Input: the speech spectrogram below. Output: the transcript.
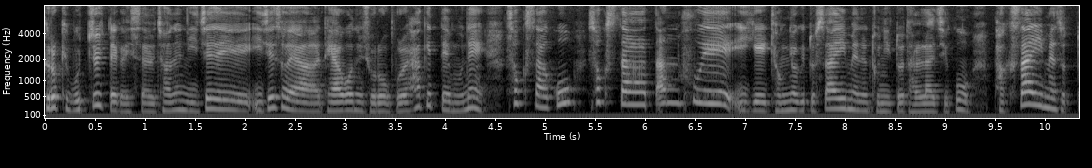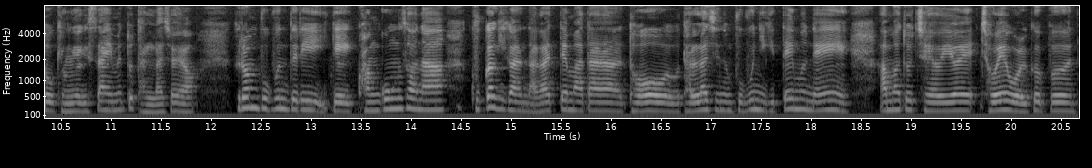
그렇게 못 줄 때가 있어요. 저는 이제 이제서야 대학원을 졸업을 하기 때문에 석사고 석사 딴 후에 이게 경력이 또 쌓이면 돈이 또 달라지고 박사이면서 또 경력이 쌓이면 또 달라져요. 그런 부분들이 이게 관공서나 국가기관 나갈 때마다 더 달라지는 부분이기 때문에 아마도 저의, 저의 월급은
